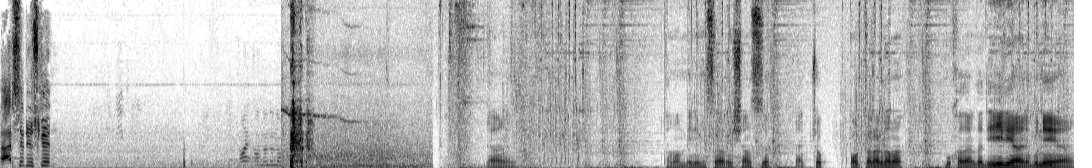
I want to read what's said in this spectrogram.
Ersin Üskün. Yani tamam benim hesabın şansı yani çok ortalarda ama bu kadar da değil yani. Bu ne ya?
